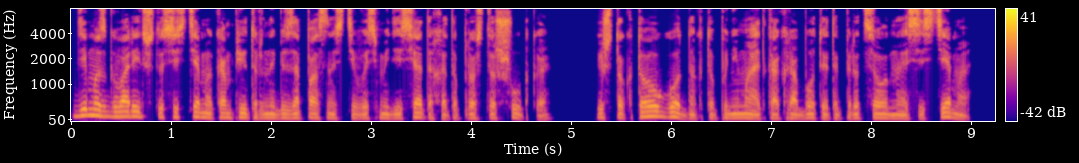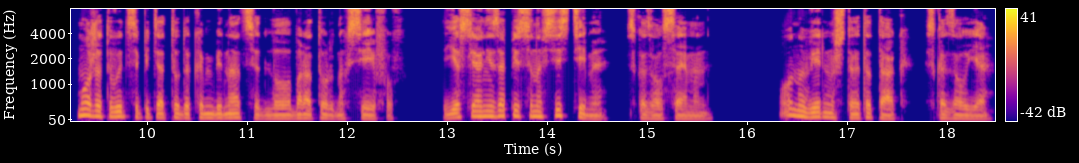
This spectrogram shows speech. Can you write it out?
Димас говорит, что система компьютерной безопасности в 80-х — это просто шутка, и что кто угодно, кто понимает, как работает операционная система, может выцепить оттуда комбинации для лабораторных сейфов. «Если они записаны в системе», — сказал Саймон. «Он уверен, что это так», — сказал я.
